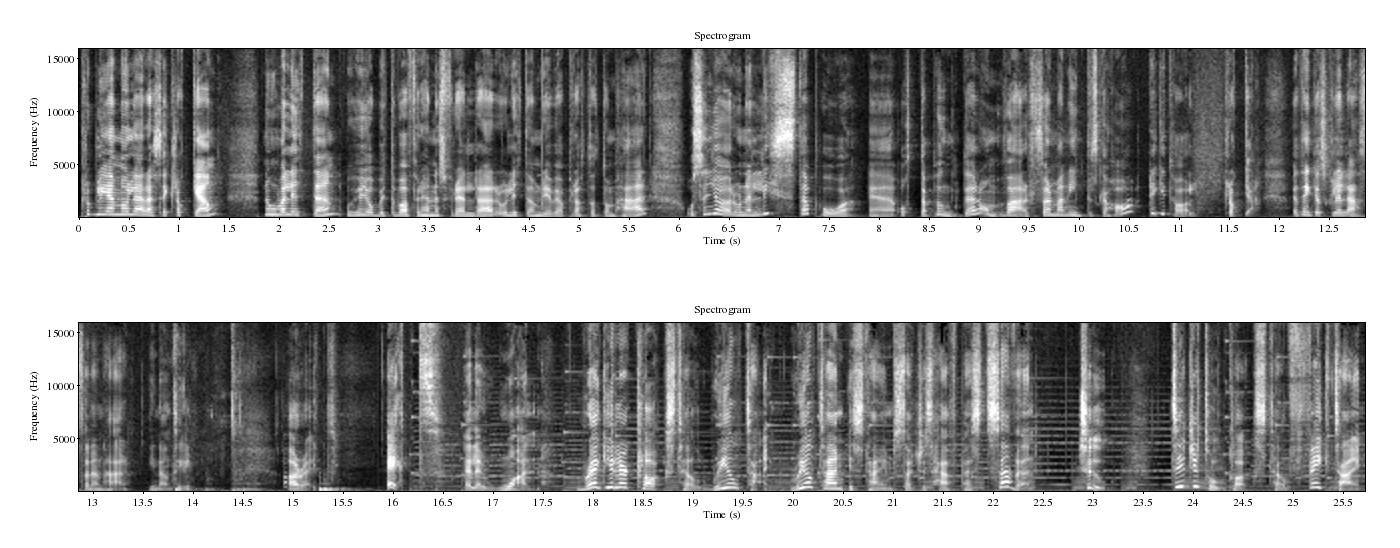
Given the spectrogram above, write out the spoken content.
problem med att lära sig klockan när hon var liten och hur jobbigt det var för hennes föräldrar och lite om det vi har pratat om här. Och sen gör hon en lista på eh, åtta punkter om varför man inte ska ha digital klocka. Jag tänkte jag skulle läsa den här innan till. All 1. Eller 1. Regular clocks tell real time. Real time is time such as half past 7. 2. Digital clocks tell fake time.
